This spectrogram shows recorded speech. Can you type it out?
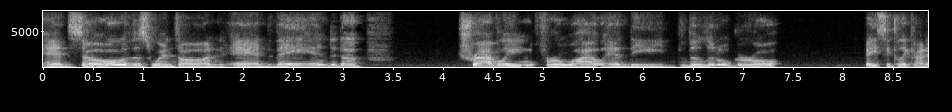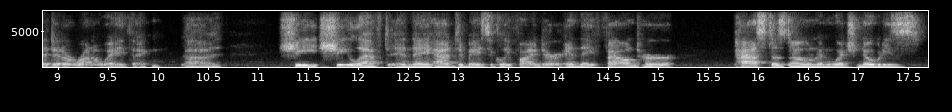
And so all of this went on, and they ended up traveling for a while. And the the little girl basically kind of did a runaway thing. Uh, she she left, and they had to basically find her. And they found her past a zone in which nobody's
